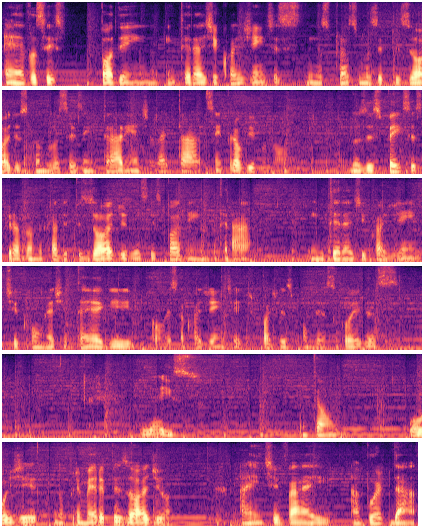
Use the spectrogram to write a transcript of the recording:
É, vocês podem interagir com a gente nos próximos episódios. Quando vocês entrarem, a gente vai estar sempre ao vivo no, nos Spaces gravando cada episódio. Vocês podem entrar interagir com a gente com hashtag, conversar com a gente, a gente pode responder as coisas. E é isso. Então, hoje, no primeiro episódio, a gente vai abordar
